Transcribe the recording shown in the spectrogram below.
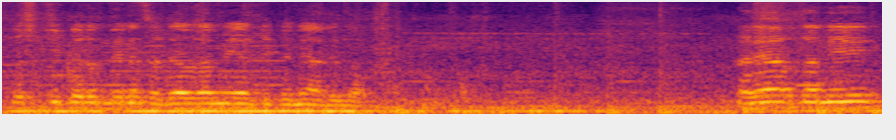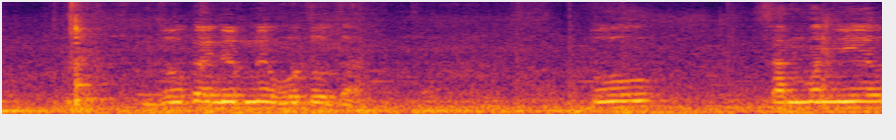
स्पष्टीकरण देण्यासाठी आज आम्ही या ठिकाणी आलेलो आहोत. खऱ्या अर्थाने जो काही निर्णय होत होता तो सन्माननीय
